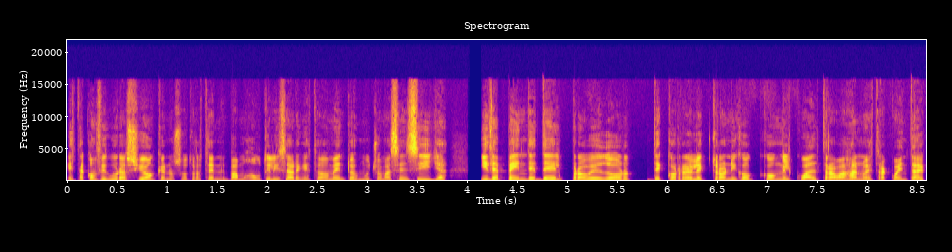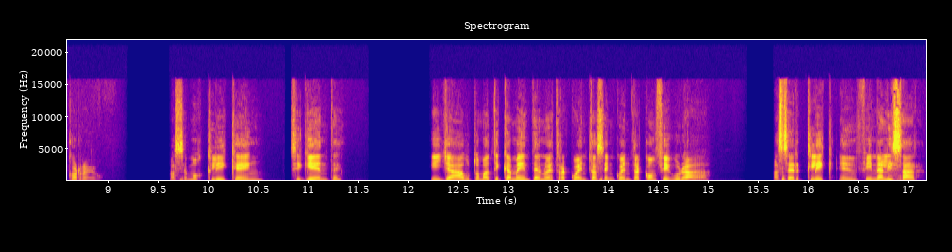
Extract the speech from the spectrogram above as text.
Esta configuración que nosotros vamos a utilizar en este momento es mucho más sencilla y depende del proveedor de correo electrónico con el cual trabaja nuestra cuenta de correo. Hacemos clic en siguiente y ya automáticamente nuestra cuenta se encuentra configurada. hacer clic en finalizar,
